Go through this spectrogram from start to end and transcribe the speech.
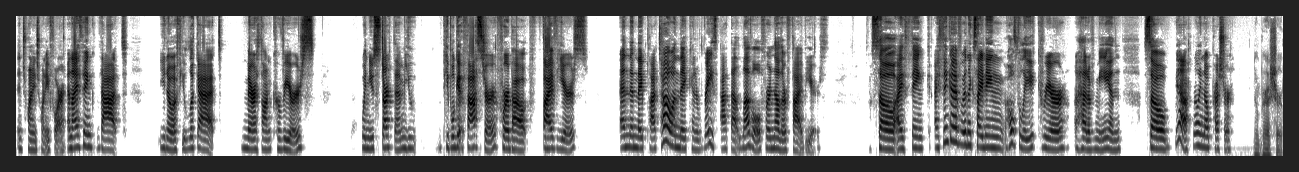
in 2024. And I think that you know, if you look at marathon careers, when you start them, you people get faster for about five years and then they plateau and they can race at that level for another five years. So i think i think i have an exciting hopefully career ahead of me and so yeah really no pressure. No pressure.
